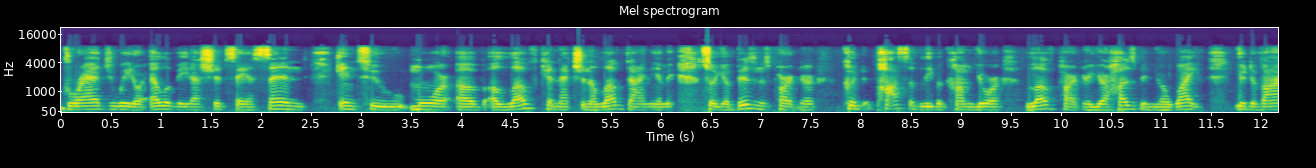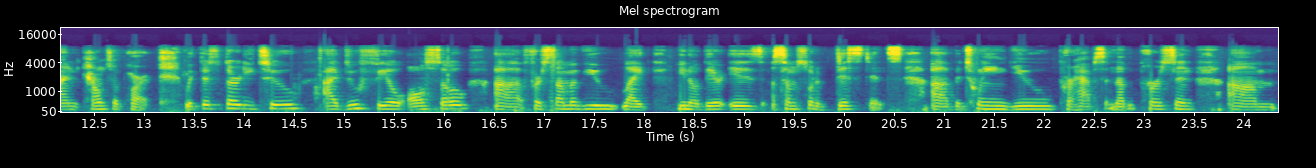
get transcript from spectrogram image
graduate or elevate, I should say, ascend into more of a love connection, a love dynamic. So your business partner could possibly become your love partner, your husband, your wife, your divine counterpart. With this 32, I do feel also uh, for some of you, like, you know, there is some sort of distance uh, between you, perhaps another person. Um,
